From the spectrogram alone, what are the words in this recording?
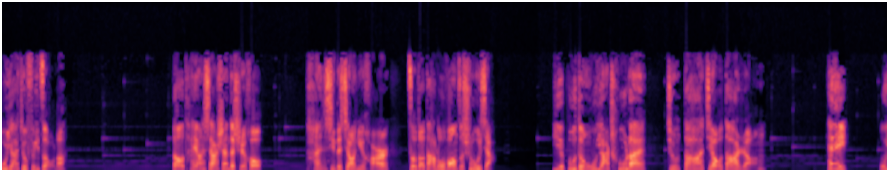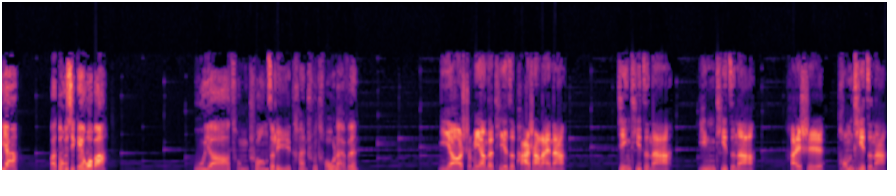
乌鸦就飞走了。到太阳下山的时候，贪心的小女孩走到大楼旺子树下，也不等乌鸦出来，就大叫大嚷：“嘿，乌鸦，把东西给我吧！”乌鸦从窗子里探出头来问：“你要什么样的梯子爬上来呢？金梯子呢？银梯子呢？还是铜梯子呢？”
